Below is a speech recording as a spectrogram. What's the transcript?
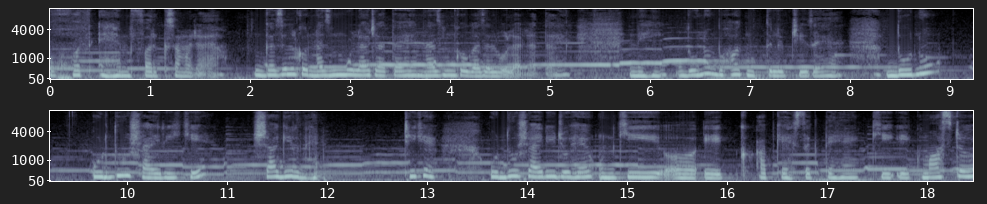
बहुत अहम फ़र्क समझ आया। गज़ल को नज़म बोला जाता है, नज़म को गज़ल बोला जाता है। नहीं, दोनों बहुत मुख्तलिफ़ चीज़ें हैं। दोनों उर्दू शायरी के शागिर्द हैं। ठीक है? उर्दू शायरी जो है, उनकी एक, आप कह सकते हैं कि एक मास्टर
